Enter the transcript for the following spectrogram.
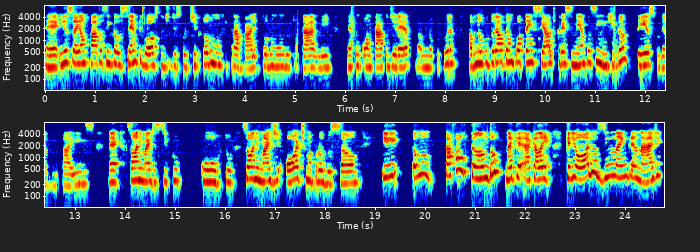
É, isso aí é um fato assim que eu sempre gosto de discutir com todo mundo que trabalha, com todo mundo que está ali né, com contato direto na vinocultura. A vinocultura tem um potencial de crescimento assim gigantesco dentro do país, né? São animais de ciclo curto, são animais de ótima produção e eu não tá faltando, né, que, aquela, aquele óleozinho na engrenagem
